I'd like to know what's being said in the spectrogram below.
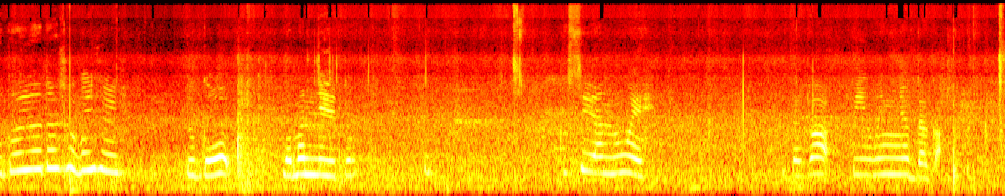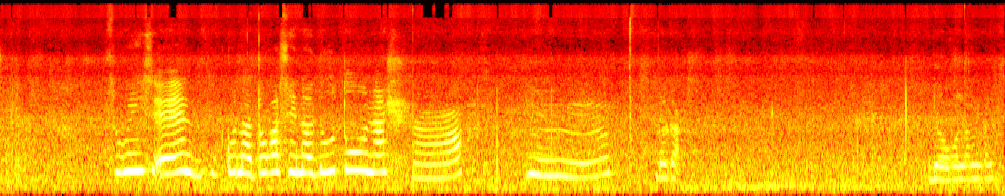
Daga yata siya guys eh. Daga. Laman nito. Kasi ano eh. Daga. Feeling niya daga. So guys, ko na to kasi naduto na siya. Hmm. Daga. Joke lang guys.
